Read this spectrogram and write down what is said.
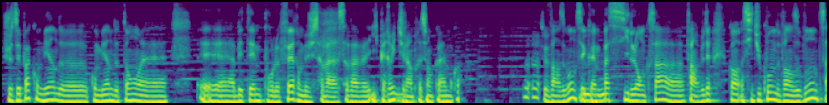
Je sais pas combien de, combien de temps est, est à BTM pour le faire, mais ça va, ça va hyper vite, j'ai l'impression quand même. Quoi. Mm, mm. Parce que 20 secondes, c'est quand même Mhm. pas si lent que ça. euh, Enfin, je veux dire, quand, si tu comptes 20 secondes, ça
